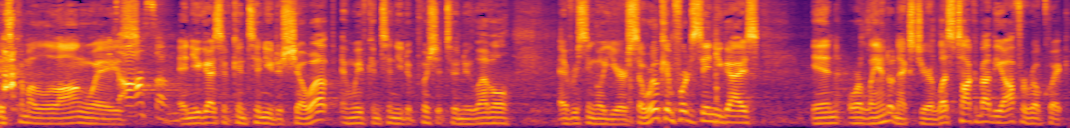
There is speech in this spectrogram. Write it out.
it's come a long ways. It's awesome. And you guys have continued to show up, and we've continued to push it to a new level every single year. So we're looking forward to seeing you guys in Orlando next year. Let's talk about the offer real quick.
